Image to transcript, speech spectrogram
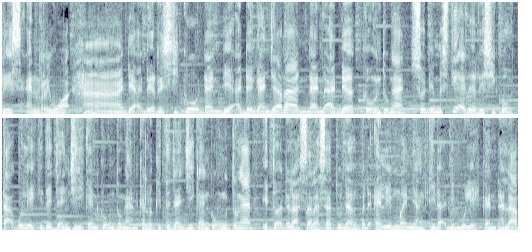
risk and reward. Ha dia ada risiko dan dia ada ganjaran dan ada keuntungan. So dia mesti ada risiko. Tak boleh kita janjikan keuntungan. Kalau kita janjikan keuntungan itu adalah salah satu daripada elemen yang tidak dibolehkan dalam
